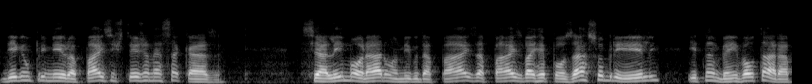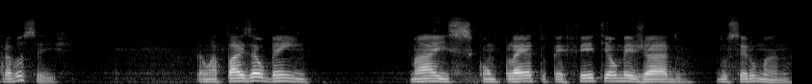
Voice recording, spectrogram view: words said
digam primeiro: a paz esteja nessa casa. Se ali morar um amigo da paz, a paz vai repousar sobre ele e também voltará para vocês. Então, a paz é o bem mais completo, perfeito e almejado do ser humano.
